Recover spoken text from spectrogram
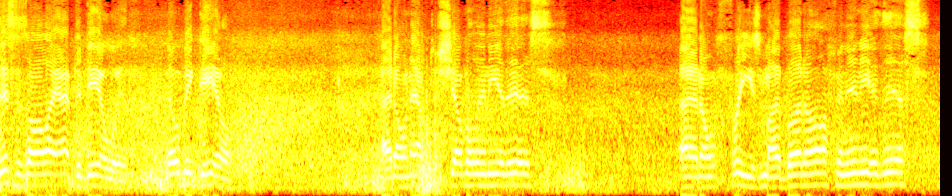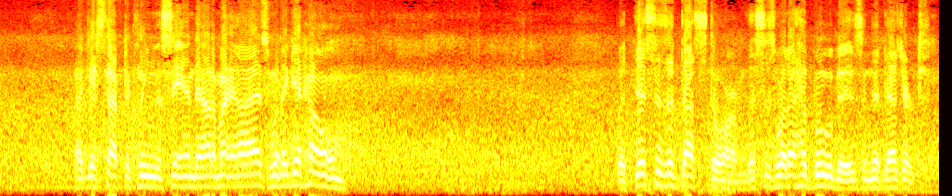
This is all I have to deal with. No big deal. I don't have to shovel any of this. I don't freeze my butt off in any of this. I just have to clean the sand out of my eyes when I get home. But this is a dust storm. This is what a haboob is in the desert.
